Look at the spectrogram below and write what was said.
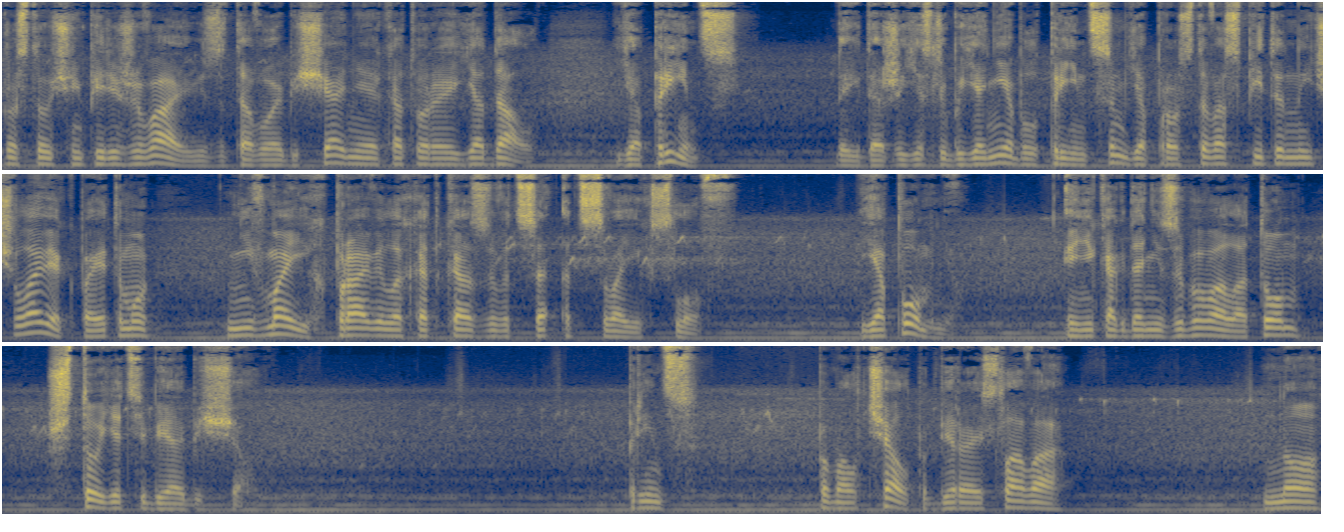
просто очень переживаю из-за того обещания, которое я дал. Я принц. Да и даже если бы я не был принцем, я просто воспитанный человек, поэтому не в моих правилах отказываться от своих слов. Я помню и никогда не забывал о том, что я тебе обещал. Принц помолчал, подбирая слова. Но...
